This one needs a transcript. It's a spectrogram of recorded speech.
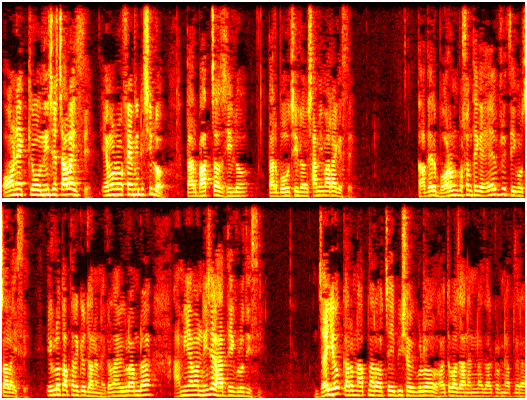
অনেক কেউ নিজে চালাইছে। এমনও ফ্যামিলি ছিল, তার বাচ্চা ছিল, তার বউ ছিল, স্বামী মারা গেছে। তাদের ভরণ পোষণ থেকে এভরিথিং ও চালাইছে। এগুলো তো আপনারা কেউ জানেন না, কারণ এগুলো আমরা, আমি আমার নিজের হাত দিয়ে এগুলো দিছি। যাই হোক, কারণ আপনারা হচ্ছে এই বিষয়গুলো হয়তো বা জানেন না, যার কারণে আপনারা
